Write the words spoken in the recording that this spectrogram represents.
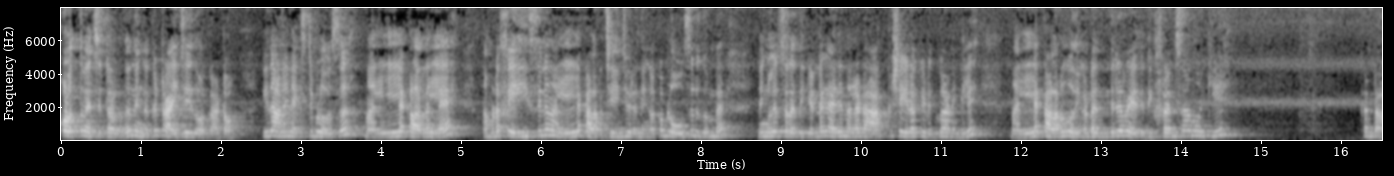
കുളത്ത് വെച്ചിട്ടുള്ളത് നിങ്ങൾക്ക് ട്രൈ ചെയ്ത് നോക്കാം കേട്ടോ ഇതാണ് നെക്സ്റ്റ് ബ്ലൗസ് നല്ല കളറല്ലേ നമ്മുടെ ഫേസിന് നല്ല കളർ ചേഞ്ച് വരും. നിങ്ങൾക്ക് ബ്ലൗസ് എടുക്കുമ്പോൾ നിങ്ങൾ ശ്രദ്ധിക്കേണ്ട കാര്യം നല്ല ഡാർക്ക് ഷെയ്ഡൊക്കെ എടുക്കുകയാണെങ്കിൽ നല്ല കളർ തോന്നി. കണ്ടോ? എന്തൊരു ഡിഫറൻസ് ആണ് നോക്കിയേ. കണ്ടോ?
